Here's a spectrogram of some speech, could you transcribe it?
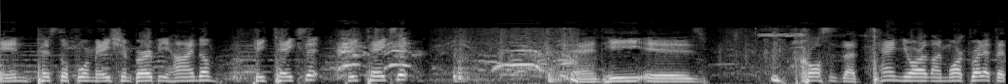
in pistol formation. Bird behind him. He takes it. He takes it. And he is crosses the 10 yard line, marked right at the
